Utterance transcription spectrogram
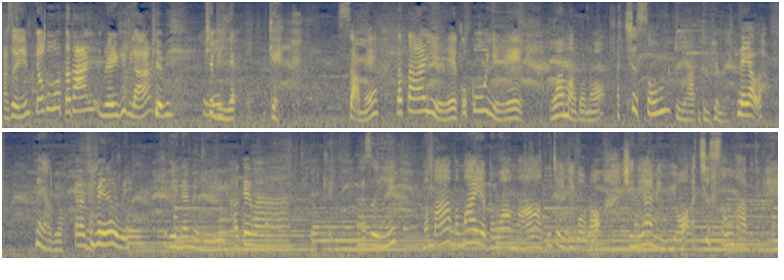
ဒါဆိုရင်ပြောဖို့တသား ready ဖြစ်ပြီလား ဖြစ်ပြီ ဖြစ်ပြီရဲ့ကဲ စမယ်တသားရဲ့ကိုကိုရဲ့ဝမ်းမှာပေါ့နော်အချစ်ဆုံးသူဟာဘယ်သူဖြစ်မလဲနှစ်ယောက်လားနှစ်ယောက်ပြောအဲဖေဖေနဲ့မေမေဖြစ်ဖြစ်နဲ့မမေဟုတ်ကဲ့ပါကဲဒါဆိုရင်မမမမရဲ့ဘဝမှာအခုချိန်ကြီးပေါ့နော်ရှင်တွေကနေပြီးတော့အချစ်ဆုံးဟာဘယ်သူလဲ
